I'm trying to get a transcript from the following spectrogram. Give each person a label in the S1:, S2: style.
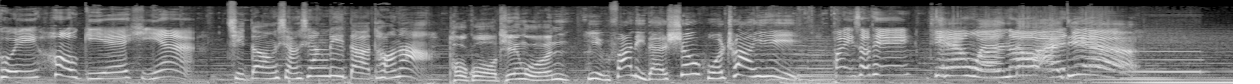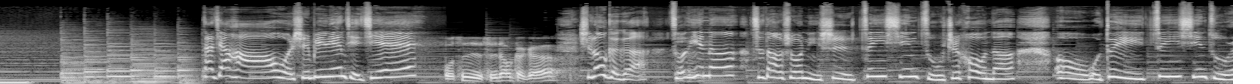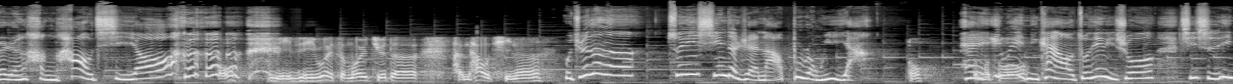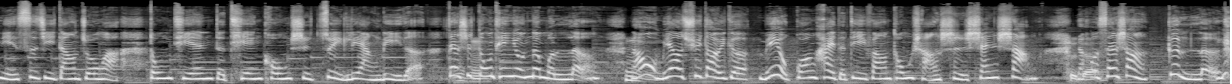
S1: 开好奇的耳啊，启动想象力的头脑，
S2: 透过天文
S3: 引发你的生活创意。
S1: 欢迎收听《天文 No idea》。
S3: 大家好，我是冰冰姐姐。
S4: 我是石头哥哥，
S3: 石头哥哥，昨天呢，知道说你是追星族之后呢，哦，我对追星族的人很好奇哦。
S4: 哦，你你为什么会觉得很好奇呢？
S3: 我觉得呢，追星的人啊不容易呀。
S4: 哦。
S3: 嘿，因为你看哦，昨天你说，其实一年四季当中啊，冬天的天空是最亮丽的，但是冬天又那么冷，嗯、然后我们要去到一个没有光害的地方，通常是山上，然后山上更冷，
